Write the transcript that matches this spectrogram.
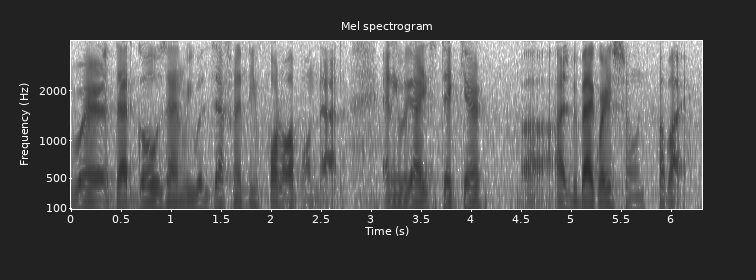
where that goes and we will definitely follow up on that. Anyway guys take care. Uh, i'll be back very soon. Bye bye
